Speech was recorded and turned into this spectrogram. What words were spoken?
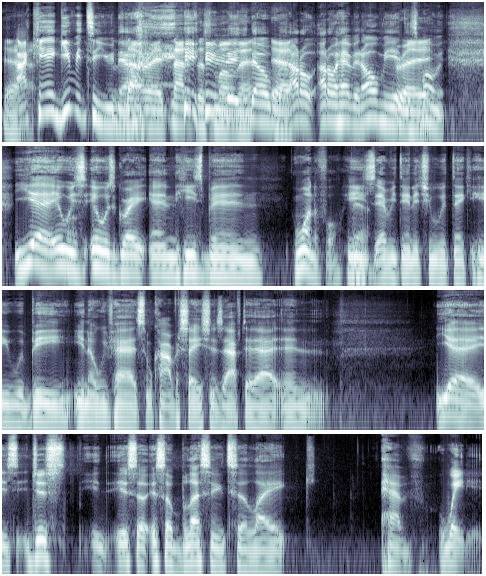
yeah. I can't give it to you now. Not right, not at this moment. you know, yeah. but I don't, I don't have it on me at right. this moment. Yeah, it was, it was great, and he's been wonderful. He's yeah. everything that you would think he would be. You know, we've had some conversations after that, and yeah, it's just it's a it's a blessing to like have waited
